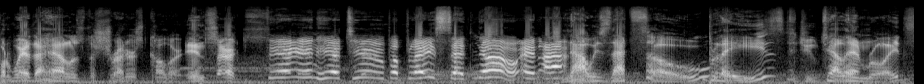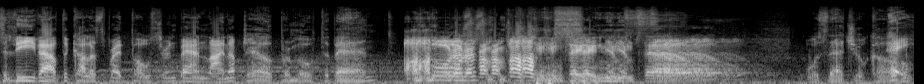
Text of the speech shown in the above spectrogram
But where the hell is the Shredderz color inserts? They're in here too, but Blaze said no, and I. Now is that so? Blaze, did you tell Hemorrhoids to leave out the color spread poster and band lineup to help promote the band? On orders from fucking Satan himself. Was that your call? Hey,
